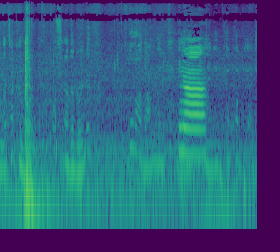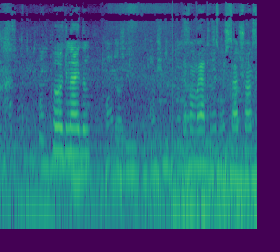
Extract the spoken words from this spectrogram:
Bir konuda takıldım. O sırada böyle doğadan böyle Günah. kapıyı açıyor. O sırada böyle bir aydınlık Oo, günaydın. var ya şeyin e, arşivinde. Telefon bayağı temizmiş. Saat şu an 8.22.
